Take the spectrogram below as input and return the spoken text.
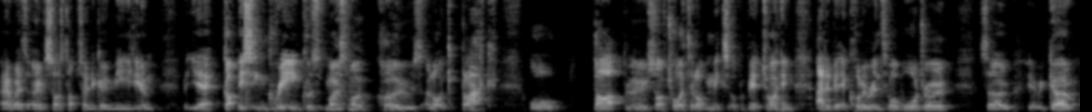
uh, whereas the oversized tops only go medium. But yeah, got this in green because most of my clothes are like black or dark blue. So I've tried to like mix it up a bit, try and add a bit of colour into my wardrobe. So here we go.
